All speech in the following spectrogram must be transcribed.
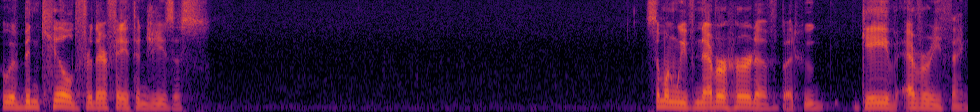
who have been killed for their faith in Jesus. someone we've never heard of, but who gave everything.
